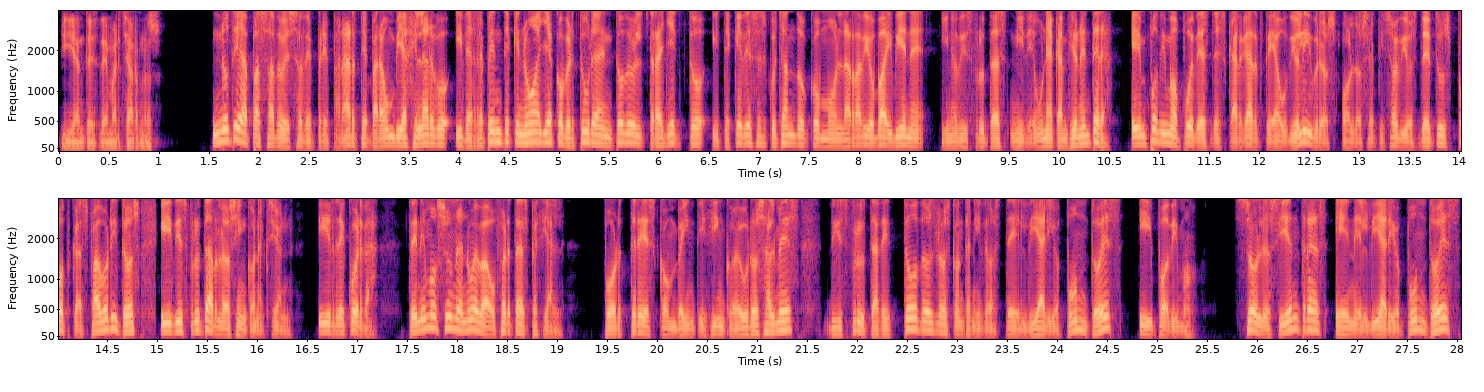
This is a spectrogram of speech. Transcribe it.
Y antes de marcharnos. ¿No te ha pasado eso de prepararte para un viaje largo y de repente que no haya cobertura en todo el trayecto y te quedes escuchando como la radio va y viene y no disfrutas ni de una canción entera? En Podimo puedes descargarte audiolibros o los episodios de tus podcasts favoritos y disfrutarlos sin conexión. Y recuerda, tenemos una nueva oferta especial. Por 3,25 euros al mes, disfruta de todos los contenidos de eldiario.es y Podimo. Solo si entras en eldiario.es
